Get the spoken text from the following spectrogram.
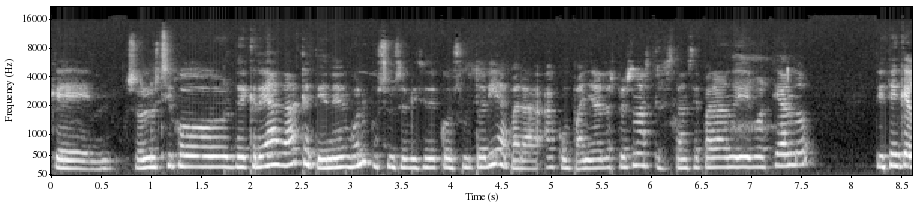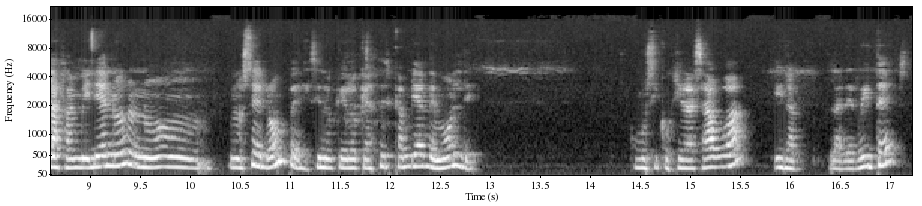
que son los chicos de Creada, que tienen, bueno, pues un servicio de consultoría para acompañar a las personas que se están separando y divorciando, dicen que la familia no, no, no se rompe, sino que lo que hace es cambiar de molde. Como si cogieras agua y la, la derrites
